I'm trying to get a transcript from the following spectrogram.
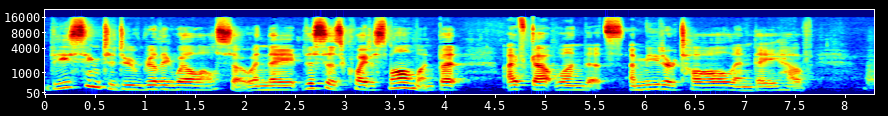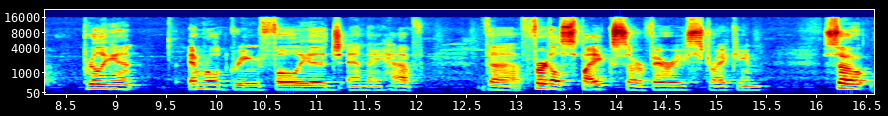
these seem to do really well also. And they, this is quite a small one, but I've got one that's a meter tall and they have brilliant emerald green foliage and they have the fertile spikes are very striking. So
